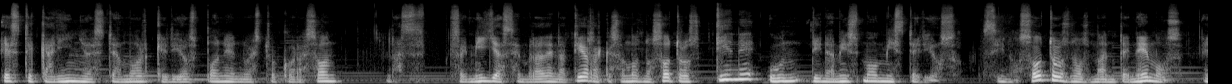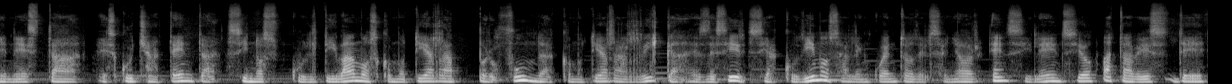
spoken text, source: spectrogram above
este cariño, este amor que Dios pone en nuestro corazón, las semillas sembradas en la tierra que somos nosotros, tiene un dinamismo misterioso. Si nosotros nos mantenemos en esta escucha atenta, si nos cultivamos como tierra profunda, como tierra rica, es decir, si acudimos al encuentro del Señor en silencio a través de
